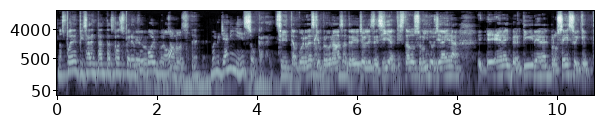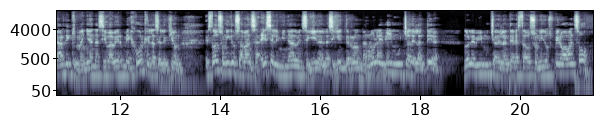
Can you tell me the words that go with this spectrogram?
nos pueden pisar en tantas cosas, pero, en fútbol no. Bueno, ya ni eso, caray. Sí, ¿te acuerdas que en programas anteriores yo les decía que Estados Unidos ya era, era invertir, era el proceso y que tarde que mañana se iba a ver mejor que la selección? Estados Unidos avanza, es eliminado enseguida en la siguiente ronda, no le vi mucha delantera. No le vi mucha delantera a Estados Unidos, pero avanzó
